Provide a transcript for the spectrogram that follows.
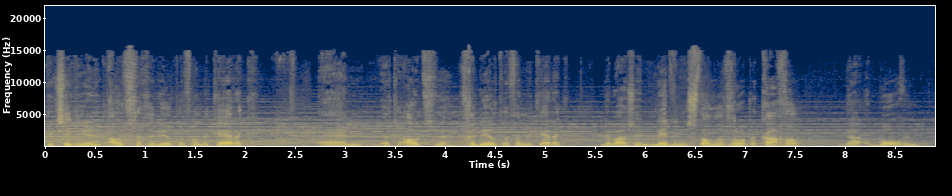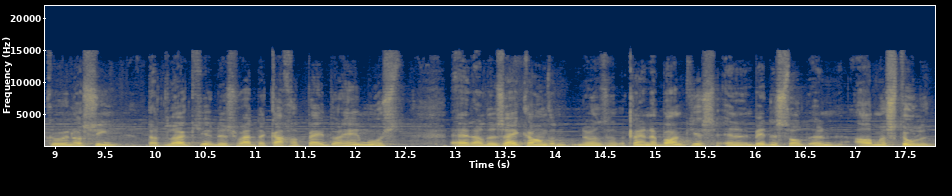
Ik zit hier in het oudste gedeelte van de kerk. En het oudste gedeelte van de kerk, er was in het midden stond een grote kachel. Daarboven kun je nog zien dat luikje, dus waar de kachelpijp doorheen moest. En aan de zijkanten kleine bankjes en in het midden stond een allemaal stoelen.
